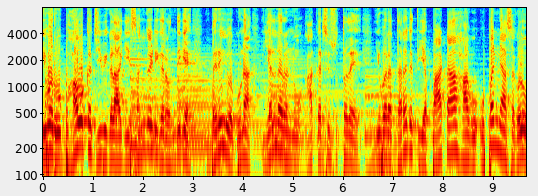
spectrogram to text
ಇವರು ಭಾವುಕ ಜೀವಿಗಳಾಗಿ ಸಂಗಡಿಗರೊಂದಿಗೆ ಬೆರೆಯುವ ಗುಣ ಎಲ್ಲರನ್ನೂ ಆಕರ್ಷಿಸುತ್ತದೆ. ಇವರ ತರಗತಿಯ ಪಾಠ ಹಾಗೂ ಉಪನ್ಯಾಸಗಳು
